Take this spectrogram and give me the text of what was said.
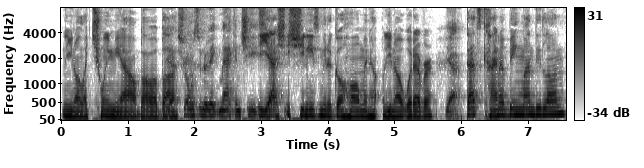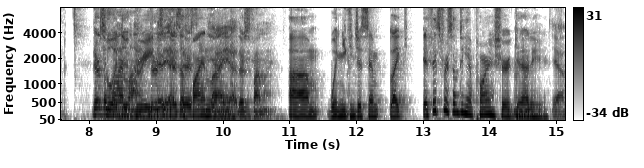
you know, like chewing me out. Blah blah blah. Yeah, she wants me to make mac and cheese. Yeah, she, she needs me to go home and help, you know whatever. Yeah. that's kind of being mandilon. there's to a a fine line. degree. There- yes, there's a fine yeah, line. Yeah, there's a fine line. Um, when you can just sim- like if it's for something important, sure, get out of here. Mm-hmm. Yeah,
